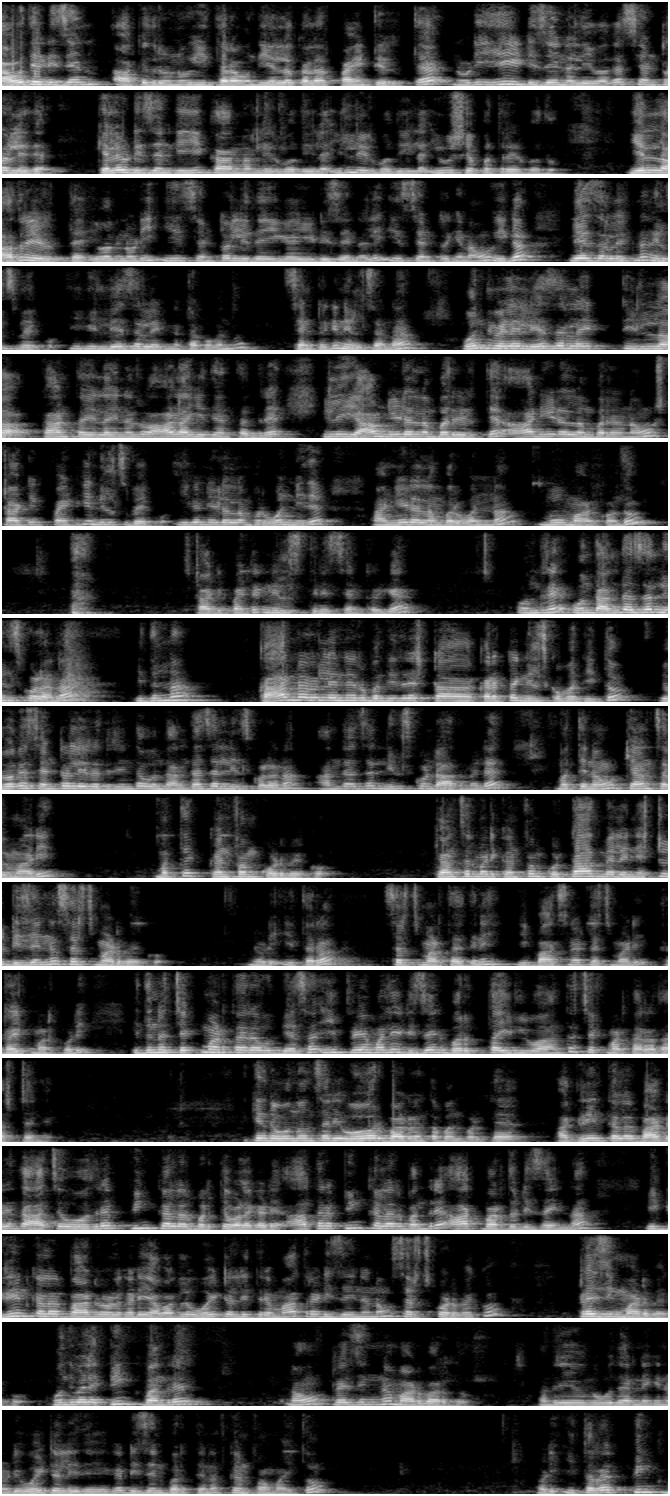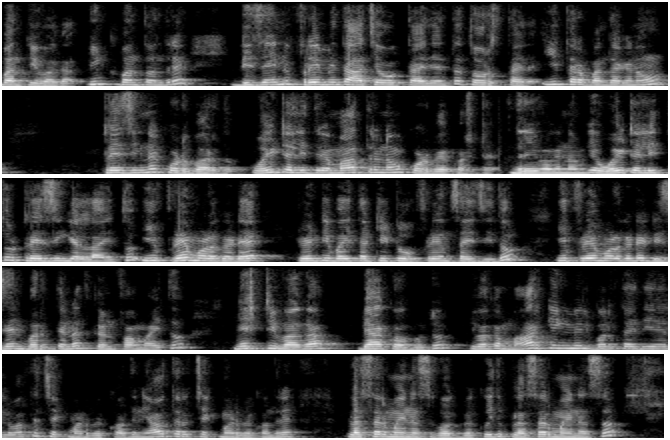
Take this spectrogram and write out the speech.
ಯಾವುದೇ ಡಿಸೈನ್ ಹಾಕಿದ್ರು ಈ ತರ ಒಂದು ಯೆಲ್ಲೋ ಕಲರ್ ಪಾಯಿಂಟ್ ಇರುತ್ತೆ. ನೋಡಿ, ಈ ಡಿಸೈನ್ ಅಲ್ಲಿ ಇವಾಗ ಸೆಂಟ್ರಲ್ ಇದೆ. ಕೆಲವು ಡಿಸೈನ್ಗೆ ಈ ಕಾರ್ನರ್ ಇರ್ಬೋದು, ಇಲ್ಲ ಇಲ್ಲಿ ಇರ್ಬೋದು, ಇಲ್ಲ ಯು ಶೇಪ್ ಹತ್ರ ಇರ್ಬೋದು. ಎಲ್ಲಾದ್ರೂ ಇರುತ್ತೆ. ಇವಾಗ ನೋಡಿ ಈ ಸೆಂಟ್ರಲ್ ಇದೆ ಈಗ ಈ ಡಿಸೈನ್ ಅಲ್ಲಿ. ಈ ಸೆಂಟ್ರಿಗೆ ನಾವು ಈಗ ಲೇಸರ್ ಲೈಟ್ನ ನಿಲ್ಲಿಸಬೇಕು ಈಗ ಈ ಲೇಸರ್ ಲೈಟ್ನ ತಗೊಬಂದು ಸೆಂಟ್ರಿಗೆ ನಿಲ್ಸೋಣ. ಒಂದು ವೇಳೆ ಲೇಸರ್ ಲೈಟ್ ಇಲ್ಲ, ಕಾಣ್ತಾ ಇಲ್ಲ, ಏನಾದರೂ ಹಾಳಾಗಿದೆ ಅಂತಂದ್ರೆ ಇಲ್ಲಿ ಯಾವ ನೀಡಲ್ ನಂಬರ್ ಇರುತ್ತೆ, ಆ ನೀಡಲ್ ನಂಬರ್ ನಾವು ಸ್ಟಾರ್ಟಿಂಗ್ ಪಾಯಿಂಟ್ಗೆ ನಿಲ್ಲಿಸಬೇಕು ಈಗ ನೀಡಲ್ ನಂಬರ್ ಒನ್ ಇದೆ. ಆ ನೀಡಲ್ ನಂಬರ್ ಒನ್ನ ಮೂವ್ ಮಾಡಿಕೊಂಡು ಸ್ಟಾರ್ಟಿಂಗ್ ಪಾಯಿಂಟಿಗೆ ನಿಲ್ಲಿಸ್ತೀನಿ ಸೆಂಟ್ರಿಗೆ ಅಂದರೆ ಒಂದು ಅಂದಾಜಲ್ಲಿ ನಿಲ್ಲಿಸ್ಕೊಳ್ಳೋಣ ಇದನ್ನ ಕಾರ್ನರಲ್ಲಿ ಏನಾದ್ರು ಬಂದಿದ್ರೆ ಸ್ಟಾ, ಕರೆಕ್ಟಾಗಿ ನಿಲ್ಸ್ಕೊಬೋದಿತ್ತು. ಇವಾಗ ಸೆಂಟ್ರಲ್ ಇರೋದ್ರಿಂದ ಒಂದು ಅಂದಾಜಲ್ಲಿ ನಿಲ್ಸ್ಕೊಳ್ಳೋಣ. ಅಂದಾಜಲ್ಲಿ ನಿಲ್ಸ್ಕೊಂಡಾದ್ಮೇಲೆ ಮತ್ತೆ ನಾವು ಕ್ಯಾನ್ಸಲ್ ಮಾಡಿ ಮತ್ತೆ ಕನ್ಫರ್ಮ್ ಕೊಡಬೇಕು. ಕ್ಯಾನ್ಸಲ್ ಮಾಡಿ ಕನ್ಫರ್ಮ್ ಕೊಟ್ಟಾದ್ಮೇಲೆ ನೆಕ್ಸ್ಟ್ ಡಿಸೈನ್ನ ಸರ್ಚ್ ಮಾಡಬೇಕು. ನೋಡಿ, ಈ ಥರ ಸರ್ಚ್ ಮಾಡ್ತಾ ಇದ್ದೀನಿ. ಈ ಬಾಕ್ಸ್ನ ಟಚ್ ಮಾಡಿ, ರೈಟ್ ಮಾಡಿಕೊಡಿ ಇದನ್ನು ಚೆಕ್ ಮಾಡ್ತಾ ಇರೋ ಉದ್ದೇಶ, ಈ ಫ್ರೇಮಲ್ಲಿ ಡಿಸೈನ್ ಬರುತ್ತಾ ಇಲ್ವಾ ಅಂತ ಚೆಕ್ ಮಾಡ್ತಾ ಇರೋದು ಅಷ್ಟೇ ಏಕೆಂದರೆ ಒಂದೊಂದು ಸಾರಿ ಓವರ್ ಬಾರ್ಡರ್ ಅಂತ ಬಂದ್ಬಿಡುತ್ತೆ. ಆ ಗ್ರೀನ್ ಕಲರ್ ಬಾರ್ಡ್ರಿಂದ ಆಚೆ ಹೋದ್ರೆ ಪಿಂಕ್ ಕಲರ್ ಬರುತ್ತೆ ಒಳಗಡೆ. ಆ ಥರ ಪಿಂಕ್ ಕಲರ್ ಬಂದರೆ ಹಾಕ್ಬಾರ್ದು ಡಿಸೈನ್ನ ಈ ಗ್ರೀನ್ ಕಲರ್ ಬಾರ್ಡರ್ ಒಳಗಡೆ ಯಾವಾಗಲೂ ವೈಟಲ್ಲಿ ಇದ್ದರೆ ಮಾತ್ರ ಡಿಸೈನ್ನ ನಾವು ಸರ್ಚ್ ಕೊಡಬೇಕು ಟ್ರೇಸಿಂಗ್ ಮಾಡಬೇಕು. ಒಂದು ವೇಳೆ ಪಿಂಕ್ ಬಂದರೆ ನಾವು ಟ್ರೇಸಿಂಗ್ನ ಮಾಡಬಾರ್ದು. ಅಂದರೆ ಇವಾಗ ಉದಾಹರಣೆಗೆ ನೋಡಿ ವೈಟಲ್ಲಿ ಇದೆ, ಈಗ ಡಿಸೈನ್ ಬರುತ್ತೆ ಅನ್ನೋದು ಕನ್ಫರ್ಮ್ ಆಯಿತು. ನೋಡಿ, ಈ ಥರ ಪಿಂಕ್ ಬಂತು ಇವಾಗ. ಪಿಂಕ್ ಬಂತು ಅಂದರೆ ಡಿಸೈನ್ ಫ್ರೇಮಿಂದ ಆಚೆ ಹೋಗ್ತಾ ಇದೆ ಅಂತ ತೋರಿಸ್ತಾ ಇದೆ. ಈ ಥರ ಬಂದಾಗ ನಾವು ಟ್ರೇಸಿಂಗ್ನ ಕೊಡಬಾರ್ದು. ವೈಟಲ್ಲಿ ಇದ್ರೆ ಮಾತ್ರ ನಾವು ಕೊಡಬೇಕು ಅಷ್ಟೇ. ಅಂದರೆ ಇವಾಗ ನಮಗೆ ವೈಟಲ್ಲಿತ್ತು ಟ್ರೇಸಿಂಗ್ ಎಲ್ಲ ಇತ್ತು. ಈ ಫ್ರೇಮ್ ಒಳಗಡೆ twenty by thirty two frame size ಇದು. ಈ ಫ್ರೇಮ್ ಒಳಗಡೆ ಡಿಸೈನ್ ಬರುತ್ತೆ ಅನ್ನೋದು ಕನ್ಫರ್ಮ್ ಆಯಿತು. ನೆಕ್ಸ್ಟ್ ಇವಾಗ ಬ್ಯಾಕ್ ಹೋಗ್ಬಿಟ್ಟು, ಇವಾಗ ಮಾರ್ಕಿಂಗ್ ಮೇಲೆ ಬರ್ತಾ ಇದೆಯಾ ಇಲ್ವಾ ಅಂತ ಚೆಕ್ ಮಾಡಬೇಕು. ಅದನ್ನ ಯಾವ ಥರ ಚೆಕ್ ಮಾಡಬೇಕು ಅಂದರೆ ಪ್ಲಸ್ ಆರ್ ಮೈನಸ್ಗೆ ಹೋಗಬೇಕು. ಇದು ಪ್ಲಸ್ ಆರ್ ಮೈನಸ್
